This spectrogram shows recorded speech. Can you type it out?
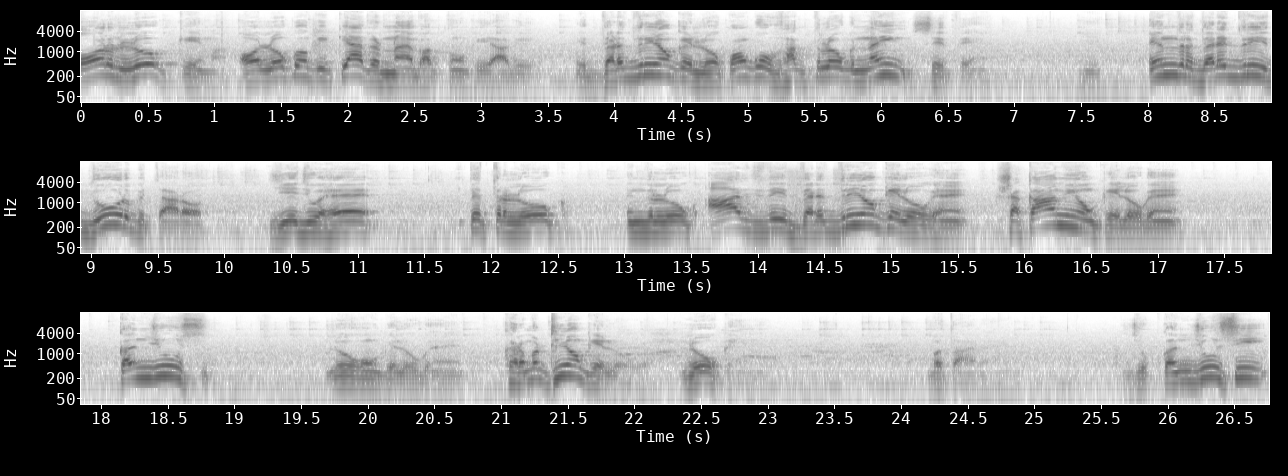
और लोग के माँ, और लोगों की क्या करना है भक्तों के आगे? ये दरिद्रियों के लोगों को भक्त लोग नहीं सेते हैं। इंद्र दरिद्री दूर बिचारो ये जो है पितृलोक, इंद्रलोक, आज भी दरिद्रियों के लोग हैं, शकामियों के लोग हैं, कंजूस लोगों के लोग हैं, कर्मठियों के लोग लोग हैं। बता रहे हैं, जो कंजूसी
